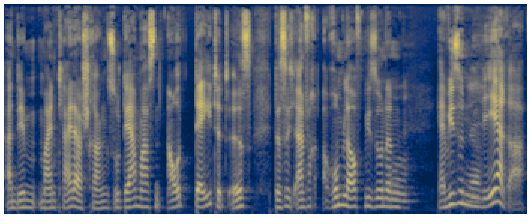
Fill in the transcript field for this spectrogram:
an dem mein Kleiderschrank so dermaßen outdated ist, dass ich einfach rumlaufe wie so ein, ja, wie so ein Lehrer.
